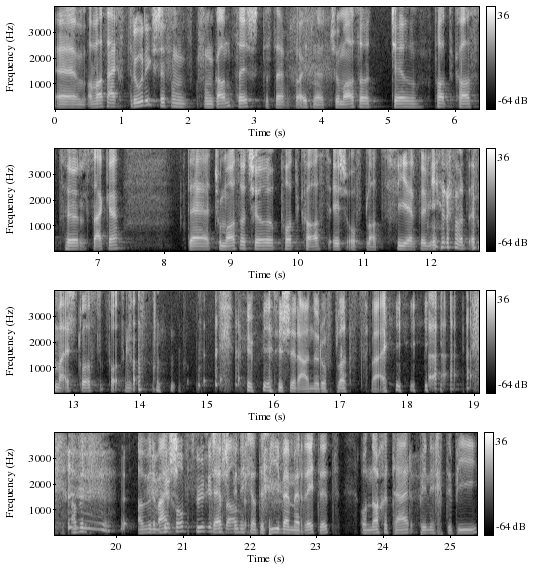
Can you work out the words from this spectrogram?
Ähm, was eigentlich das Traurigste vom, vom Ganzen ist, dass darf ich unseren Chumaso Chill Podcast Hörer sagen. Der Chumaso Chill Podcast ist auf Platz 4 bei mir, der meistgelöste Podcast. Bei mir ist er auch nur auf Platz 2. aber, aber weißt du, zuerst bin ich ja dabei, wenn wir reden. Und nachher bin ich dabei,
